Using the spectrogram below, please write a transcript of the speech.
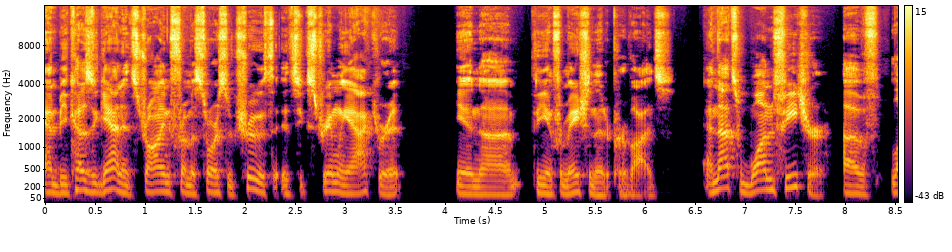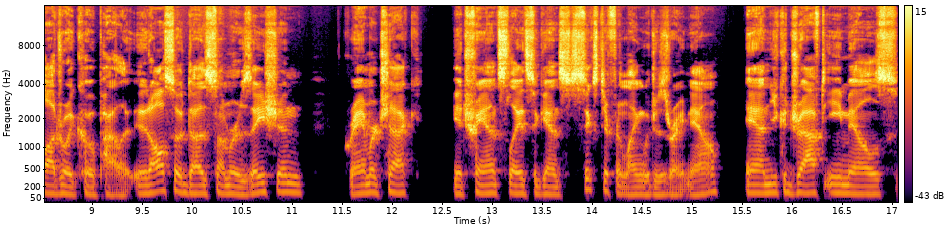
And because, again, it's drawing from a source of truth, it's extremely accurate in uh, the information that it provides. And that's one feature of LawDroid Copilot. It also does summarization, grammar check. It translates against six different languages right now and you could draft emails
